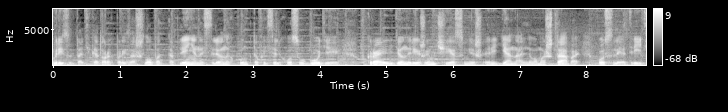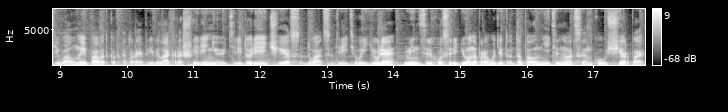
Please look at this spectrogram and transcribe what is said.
в результате которых произошло подтопление населенных пунктов и сельхозугодий. В крае введен режим ЧС межрегионального масштаба. После третьей волны паводков, которая привела к расширению территории ЧС 23 июля Минсельхозрегиона проводит дополнительную оценку ущерба.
